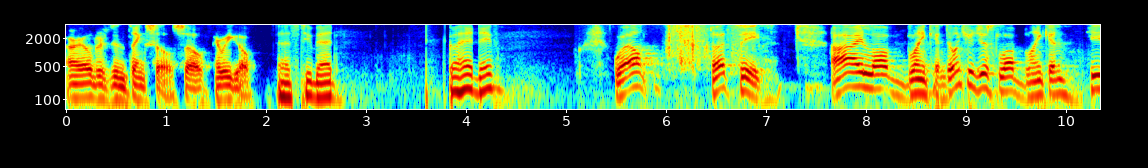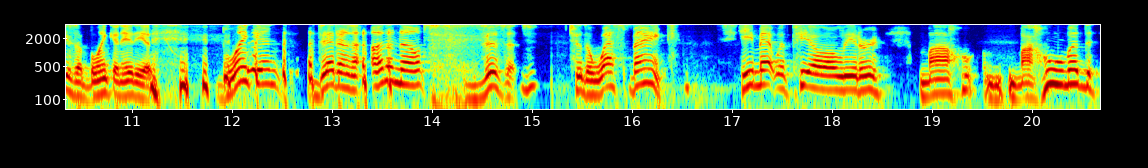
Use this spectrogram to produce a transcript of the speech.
our elders didn't think so. So here we go. That's too bad. Go ahead, Dave. Well, let's see. I love Blinken. Don't you just love Blinken? He's a Blinken idiot. Blinken did an unannounced visit to the West Bank. He met with PLO leader Mahmoud,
